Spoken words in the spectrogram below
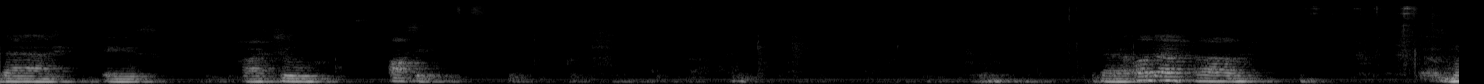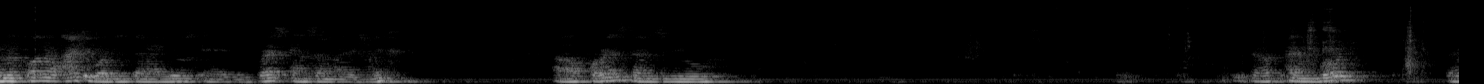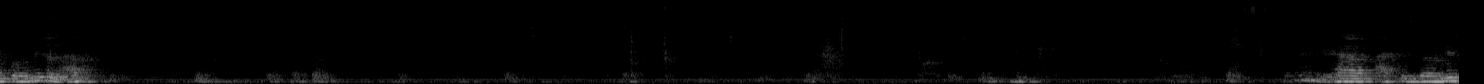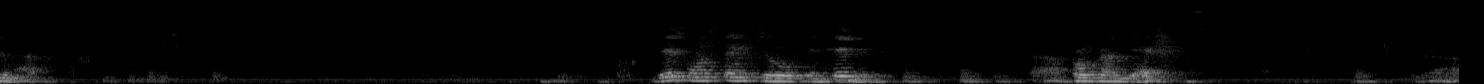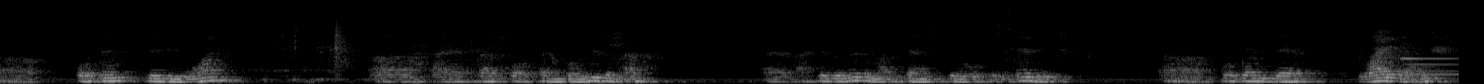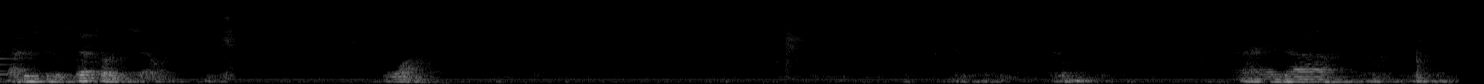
that is HER2 positive. There are other um, antibodies that are used in breast cancer management. Uh, for instance, you have pembrolizumab, pembrolizumab have atezolizumab. This one tends to inhibit uh, program death, uh, protein PD1, uh, that's for pembrolizumab. And atezolizumab tends to inhibit uh, program death ligand, that is the receptor itself, one. And uh,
